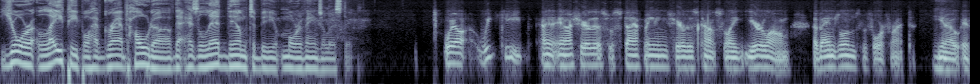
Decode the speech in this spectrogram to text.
your lay people have grabbed hold of that has led them to be more evangelistic. Well, we keep and, and I share this with staff meetings, share this constantly year long. Evangelism's the forefront. Mm-hmm. You know, if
